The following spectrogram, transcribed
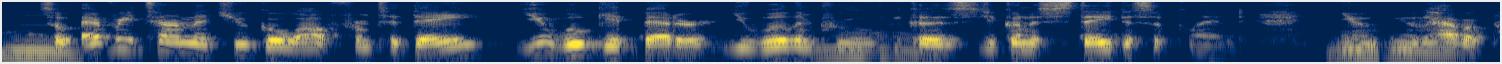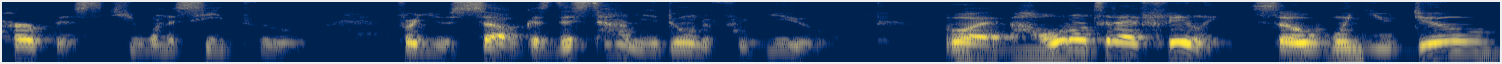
Mm. So every time that you go out from today, you will get better. You will improve mm. because you're gonna stay disciplined. You mm-hmm. you have a purpose that you want to see through for yourself. Because this time you're doing it for you but hold on to that feeling. So when you do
